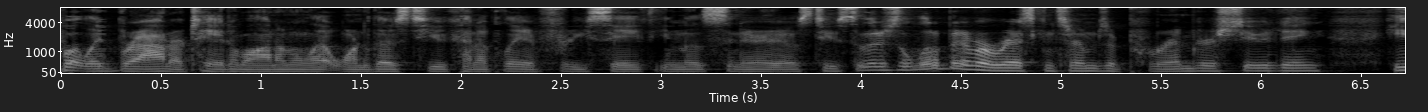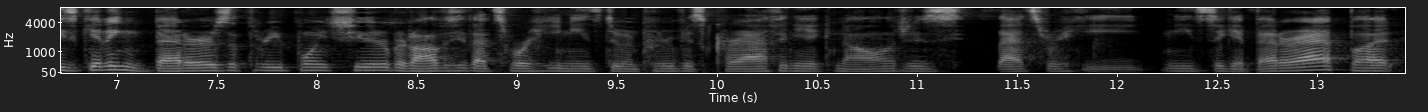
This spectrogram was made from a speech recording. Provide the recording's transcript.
put like Brown or Tatum on him and let one of those two kind of play a free safety in those scenarios too. So there's a little bit of a risk in terms of perimeter shooting. He's getting better as a three point shooter, but obviously that's where he needs to improve his craft and he acknowledges that's where he needs to get better at. But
